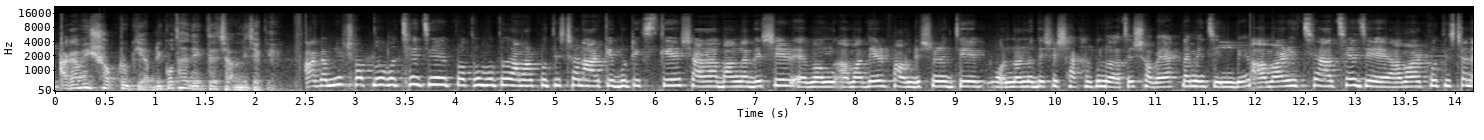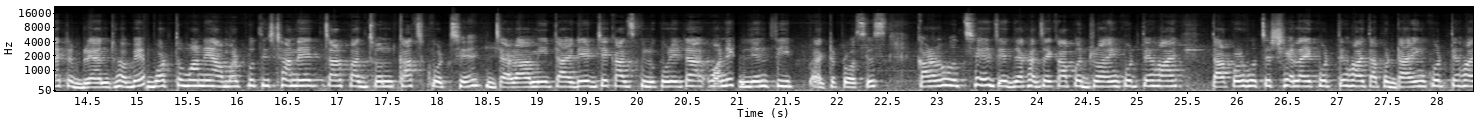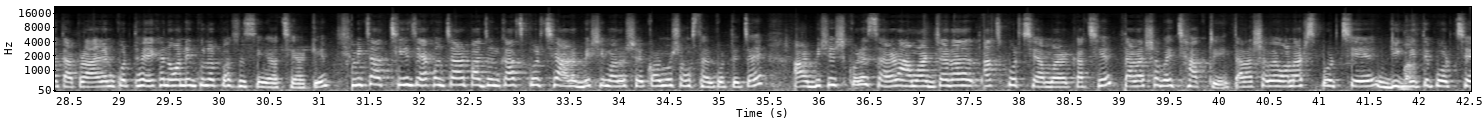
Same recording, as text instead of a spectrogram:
আগামী স্বপ্ন কি? আপনি কোথায় দেখতে চান নিজেকে? আগামী স্বপ্ন হচ্ছে যে প্রথমত আমার প্রতিষ্ঠান আর কে বুটিক্সকে সারা বাংলাদেশের এবং আমাদের ফাউন্ডেশনের যে অন্যান্য দেশের শাখাগুলো আছে, সবাই এক নামে চিনবে। আমার ইচ্ছে আছে যে আমার প্রতিষ্ঠান একটা ব্র্যান্ড হবে। বর্তমানে আমার প্রতিষ্ঠানে চার পাঁচজন কাজ করছে, যারা আমি টাইডের যে কাজগুলো করি, এটা অনেক লেন্থি একটা প্রসেস কারণ হচ্ছে যে দেখা যায় কাপড় ড্রয়িং করতে হয়, তারপর হচ্ছে সেলাই করতে হয়, তারপর ডাইং করতে হয়, তারপর আয়রন করতে হয়, এখানে অনেকগুলো প্রসেসিং আছে আর কি আমি চাচ্ছি যে এখন চার পাঁচজন কাজ করছে আরও বেশি মানুষের কর্মসংস্থান করতে চায়। আর বিশেষ করে স্যার আমার যারা কাজ করছে আমার কাছে তারা সবাই ছাত্রী তারা সবাই অনার্স পড়ছে ডিগ্রিতে পড়ছে।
